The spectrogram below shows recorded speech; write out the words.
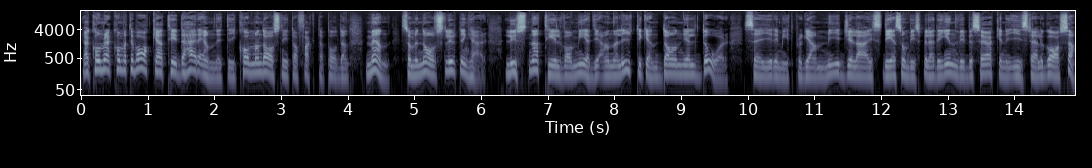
Jag kommer att komma tillbaka till det här ämnet i kommande avsnitt av Faktapodden, men som en avslutning här, lyssna till vad medieanalytikern Daniel Dor säger i mitt program Medialize, det som vi spelade in vid besöken i Israel och Gaza.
